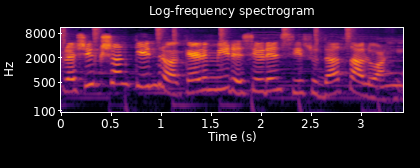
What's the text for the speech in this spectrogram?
प्रशिक्षण केंद्र अकॅडमी रेसिडेन्सी सुद्धा चालू आहे.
